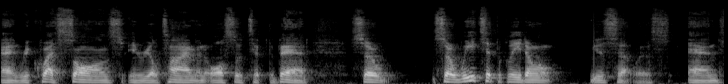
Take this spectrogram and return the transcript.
and request songs in real time and also tip the band. So so we typically don't use set lists and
